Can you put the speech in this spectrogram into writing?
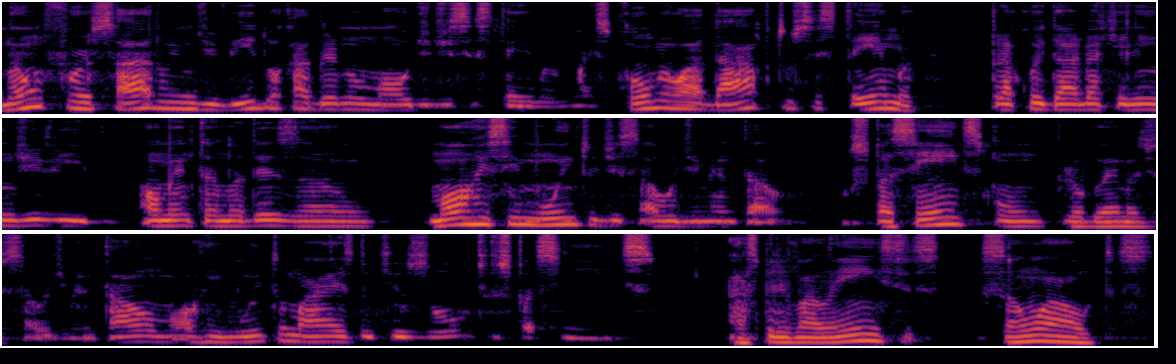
não forçar o indivíduo a caber no molde de sistema, mas como eu adapto o sistema para cuidar daquele indivíduo, aumentando a adesão. Morre-se muito de saúde mental. Os pacientes com problemas de saúde mental morrem muito mais do que os outros pacientes. As prevalências são altas.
